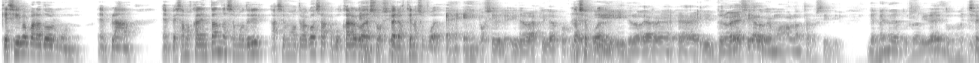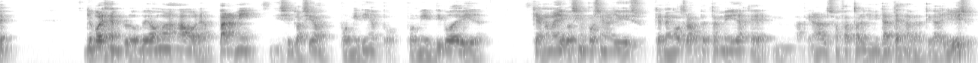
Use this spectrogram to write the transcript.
que sirve para todo el mundo. En plan, empezamos calentando, hacemos drill, hacemos otra cosa, buscar algo Es de eso, imposible. pero es que no se puede. Es, es imposible, y te lo voy a explicar por qué. No se puede. Y, y te lo voy a re- eh, y te lo voy a decir a lo que hemos hablado hasta el principio. Depende de tu realidad y tus objetivos. Yo, por ejemplo, veo más ahora, para mí, mi situación, por mi tiempo, por mi tipo de vida, que no me dedico 100% al jiu-jitsu, que tengo otros aspectos en mi vida que mm, al final son factores limitantes en la práctica del jiu-jitsu.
